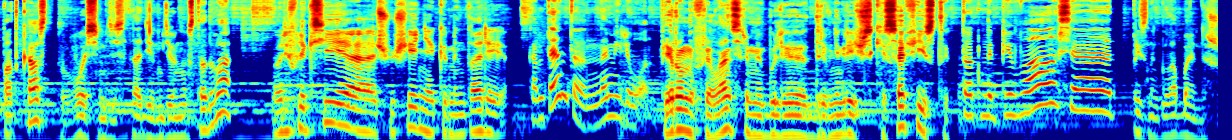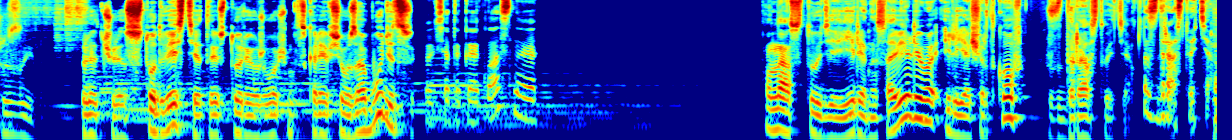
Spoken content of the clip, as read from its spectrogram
подкаст 8192. Рефлексия, ощущения, комментарии. Контента на миллион. Первыми фрилансерами были древнегреческие софисты. Тот напивался. Признак глобальной шизы. Лет через 100-200 эта история уже, в общем-то, скорее всего, забудется. Вся такая классная. У нас в студии Елена Савельева, Илья Чертков. Здравствуйте. Здравствуйте.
